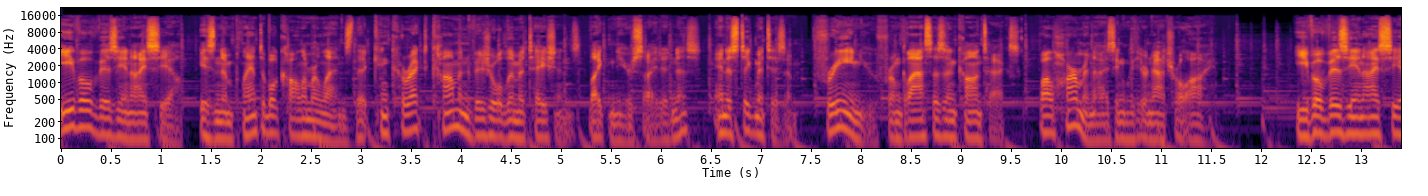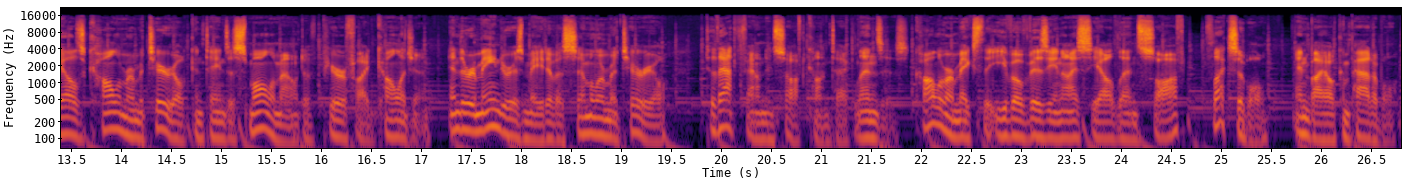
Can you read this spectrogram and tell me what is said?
EVO Visian ICL is an implantable Collamer lens that can correct common visual limitations like nearsightedness and astigmatism, freeing you from glasses and contacts while harmonizing with your natural eye. EVO Visian ICL's Collamer material contains a small amount of purified collagen, and the remainder is made of a similar material to that found in soft contact lenses. Collamer makes the EVO Visian ICL lens soft, flexible, and biocompatible,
